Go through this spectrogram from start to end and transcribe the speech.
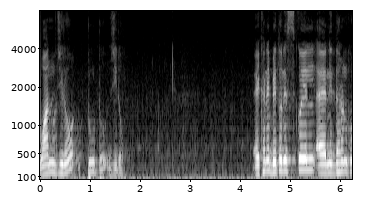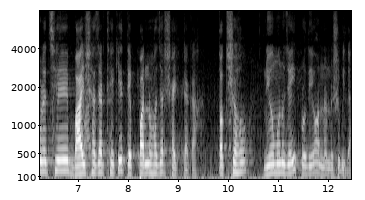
one zero two two zero. এখানে বেতন স্কেল নির্ধারণ করেছে বাইশ হাজার থেকে তেপ্পান্ন হাজার ষাট টাকা। তৎসহ নিয়ম অনুযায়ী প্রদেয় অন্যান্য সুবিধা।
